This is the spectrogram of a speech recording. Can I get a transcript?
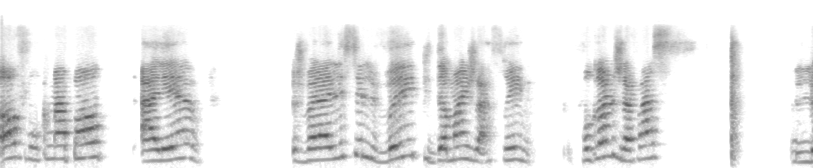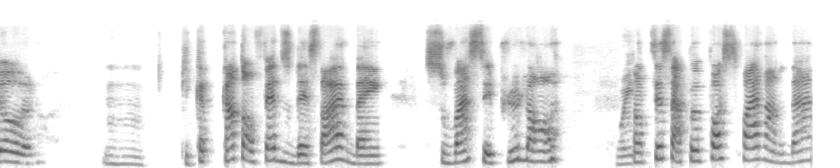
Ah, oh, faut que ma pâte à lèvres, je vais la laisser lever, puis demain, je la ferai. Faut quand je la fasse là. Mm-hmm. Puis quand on fait du dessert, ben souvent c'est plus long. Donc, tu sais, ça peut pas se faire en dedans,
